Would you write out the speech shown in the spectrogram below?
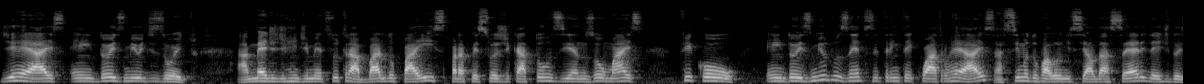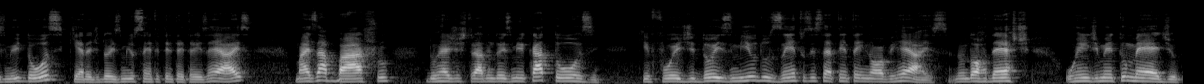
de reais em 2018. A média de rendimentos do trabalho do país para pessoas de 14 anos ou mais ficou em R$ 2.234, acima do valor inicial da série desde 2012, que era de R$ 2.133, mas abaixo do registrado em 2014, que foi de R$ 2.279. No Nordeste, o rendimento médio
